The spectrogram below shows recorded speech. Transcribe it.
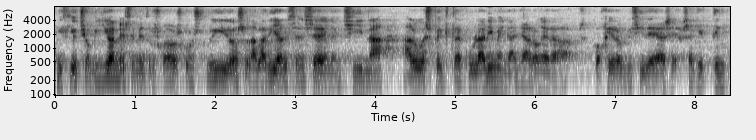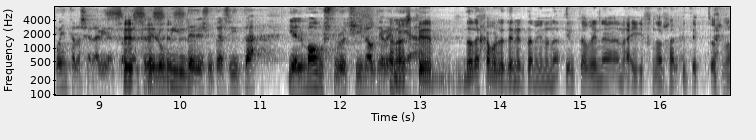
18 millones de metros cuadrados construidos, la bahía de Shenzhen en China, algo espectacular y me engañaron, era, cogieron mis ideas, o sea que te encuentras en la vida, entre el humilde de su casita y el monstruo chino que venía. Bueno, es que no dejamos de tener también una cierta vena naif, ¿no? Los arquitectos, ¿no?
